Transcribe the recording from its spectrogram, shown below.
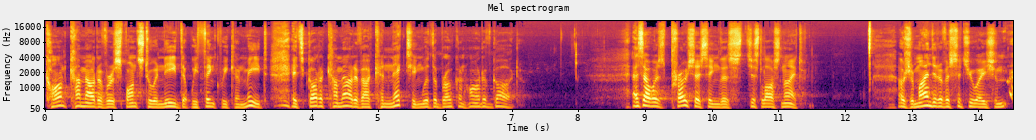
can't come out of a response to a need that we think we can meet. It's got to come out of our connecting with the broken heart of God. As I was processing this just last night, I was reminded of a situation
